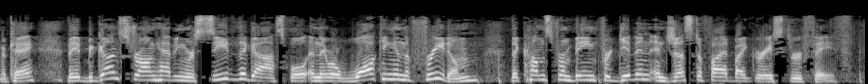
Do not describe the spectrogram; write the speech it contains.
Okay? They had begun strong having received the gospel and they were walking in the freedom that comes from being forgiven and justified by grace through faith.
